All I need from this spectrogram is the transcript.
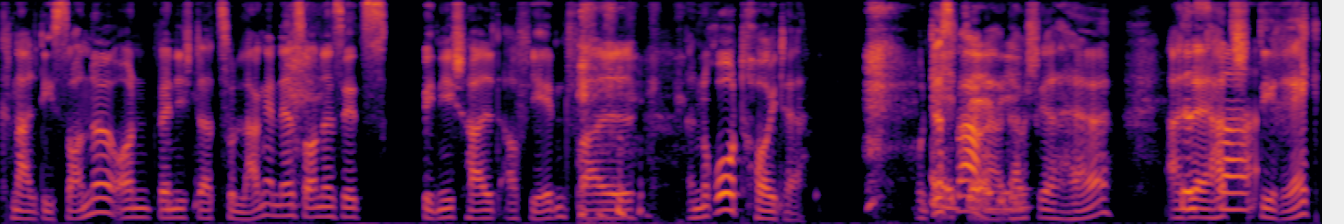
knallt die Sonne. Und wenn ich da zu lange in der Sonne sitze, bin ich halt auf jeden Fall ein Rothäuter. Und das Ey, war er. Da habe ich gedacht, hä? Also Das er hat war- direkt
